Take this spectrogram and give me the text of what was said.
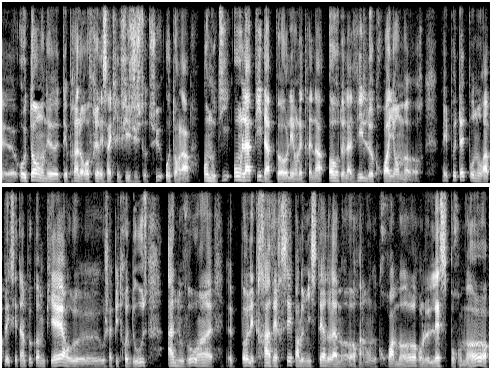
euh, autant on était prêt à leur offrir les sacrifices juste au-dessus, autant là, on nous dit on lapida Paul et on les traîna hors de la ville, le croyant mort. Et peut-être pour nous rappeler que c'est un peu comme Pierre au, euh, chapitre 12, à nouveau, hein, euh, Paul est traversé par le mystère de la mort. Hein. on le croit mort, on le laisse pour mort.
